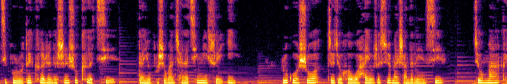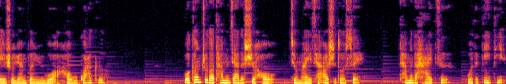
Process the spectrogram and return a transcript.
既不如对客人的生疏客气，但又不是完全的亲密随意。如果说舅舅和我还有着血脉上的联系，舅妈可以说原本与我毫无瓜葛。我刚住到他们家的时候，舅妈也才二十多岁，他们的孩子，我的弟弟，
